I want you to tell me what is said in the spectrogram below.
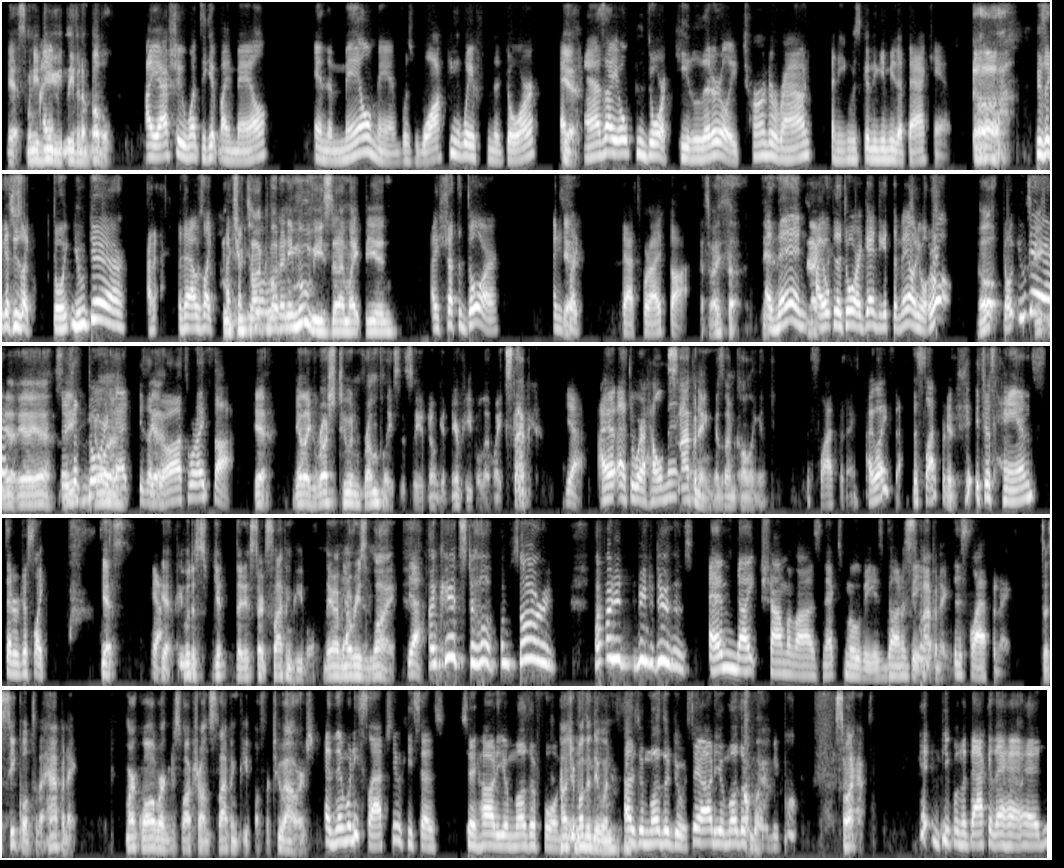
Yes, when you do, I- you leave in a bubble. I actually went to get my mail and the mailman was walking away from the door. And Yeah. as I opened the door, he literally turned around and he was gonna give me the backhand. Ugh. He was like this, he was like, Don't you dare. And, then I was like, I Don't you shut the door talk about any movies that I might be in? I shut the door and he's Yeah. like, That's what I thought. That's what I thought. Yeah, and then exactly. I open the door again to get the mail, and he went, "Oh, Oh, don't you see? dare!" yeah, yeah, yeah. They See? shut the door again. He's like, yeah. "Oh, that's what I thought." Yeah, you like rush to and from places so you don't get near people that might slap you. Yeah, I have to wear a helmet. Slapping, as I'm calling it. The slapping. I like that. The slapping. It's just hands that are just like, Yes. Yeah. Yeah. People just get they just start slapping people. They have no reason why. yeah. I can't stop. I'm sorry. I didn't mean to do this. M Night Shyamalan's next movie is gonna be Slapping. the slapping, It's a sequel to The Happening. Mark Wahlberg just walks around slapping people for two hours. and then when he slaps you, he says, "Say hi to your mother for me." How's your mother doing? How's your mother doing? Say hi to your mother for me. Slap. Hitting people in the back of the head.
